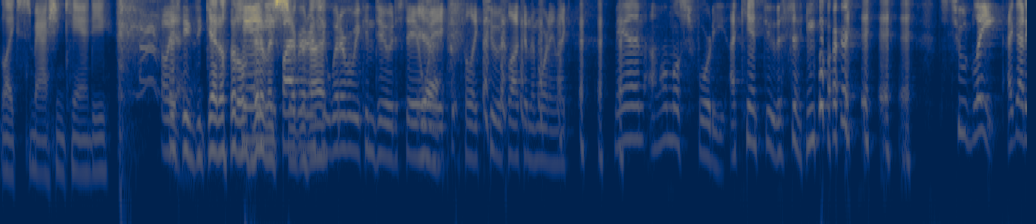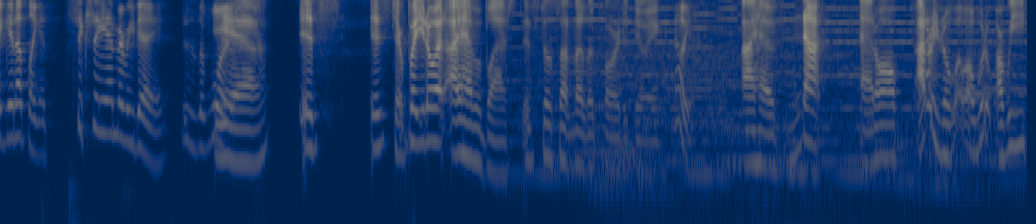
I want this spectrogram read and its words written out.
like smashing candy Oh yeah. to, to get a little bit of a sugar energy, high. whatever we can do to stay Yeah. awake till like two o'clock in the morning. Like, man, I'm almost forty. I can't do this anymore. it's too late. I got to get up like at six a.m. every day. This is the worst. Yeah, it's it's terrible. But you know what? I have a blast. It's still something I look forward to doing. Hell yeah. I have not at all. I don't even know. What, what are we?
